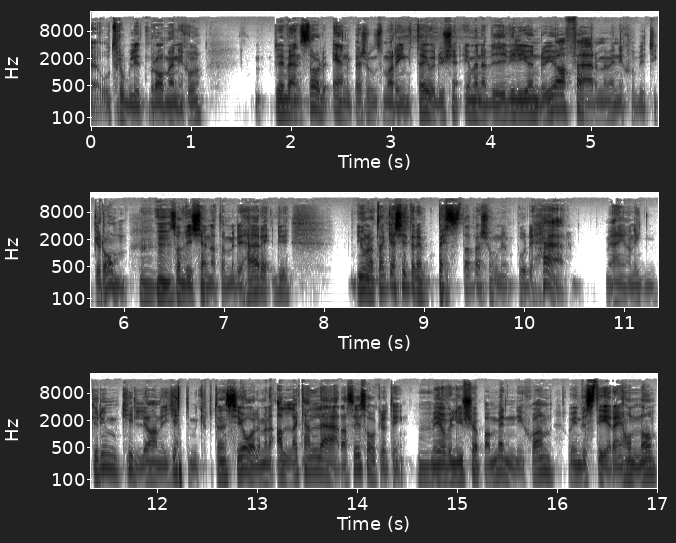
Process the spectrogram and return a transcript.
eh, otroligt bra människor. Till vänster har du en person som har ringt dig och du, jag menar, vi vill ju ändå göra affärer med människor vi tycker om. Mm. Som vi känner att men det här är, det, Jonathan kanske inte är den bästa personen på det här. Men han är en grym kille och han har jättemycket potential. Men alla kan lära sig saker och ting. Men jag vill ju köpa människan och investera i honom.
